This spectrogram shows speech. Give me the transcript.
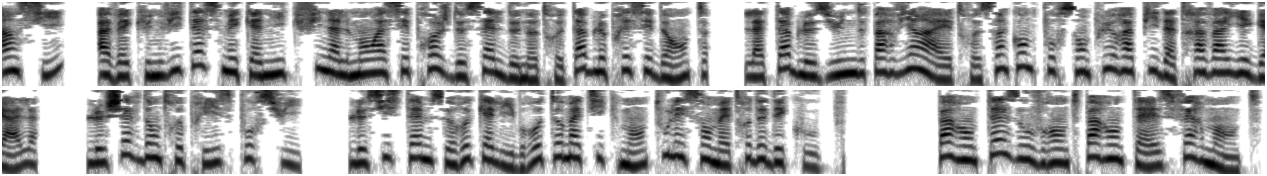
Ainsi, avec une vitesse mécanique finalement assez proche de celle de notre table précédente, la table Zund parvient à être 50% plus rapide à travail égal, le chef d'entreprise poursuit. Le système se recalibre automatiquement tous les 100 mètres de découpe. Parenthèse ouvrante parenthèse fermante.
